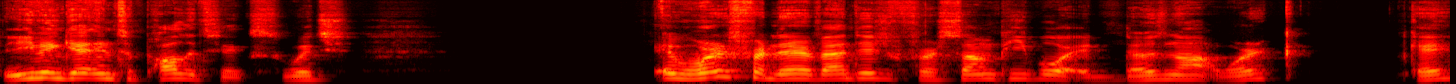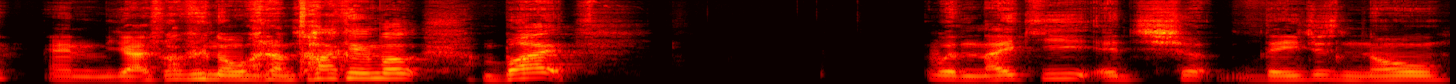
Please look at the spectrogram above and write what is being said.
They even get into politics, which it works for their advantage. For some people, it does not work. Okay, and you guys probably know what I'm talking about. But with Nike, it sh- they just know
